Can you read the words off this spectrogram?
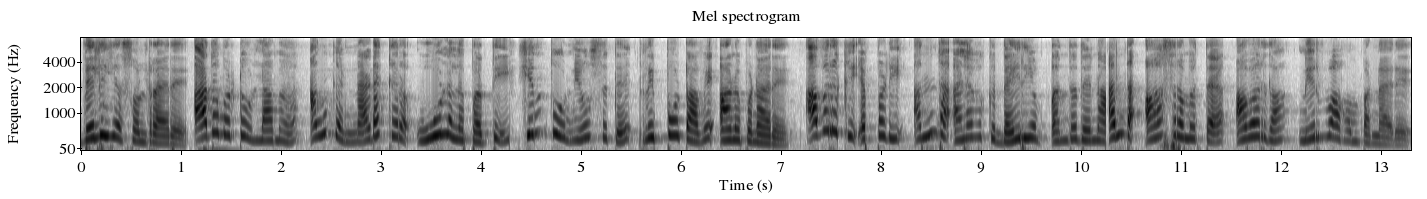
வெளிய சொல்றாரு. அது மட்டும் இல்லாம அங்க நடக்கிற ஊழலை பத்தி ஹிந்து நியூஸுக்கு ரிப்போர்ட்டாவே அனுப்புனாரு. அவருக்கு எப்படி அந்த அளவுக்கு தைரியம் வந்ததுன்னா அந்த ஆசிரமத்தை அவர்தான் நிர்வாகம் பண்ணாரு.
